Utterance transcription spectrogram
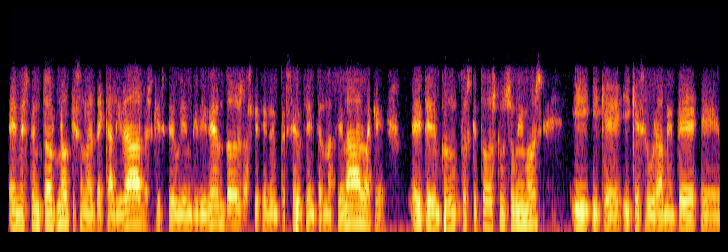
en este entorno, que son las de calidad, las que distribuyen dividendos, las que tienen presencia internacional, las que eh, tienen productos que todos consumimos y, que, seguramente eh,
